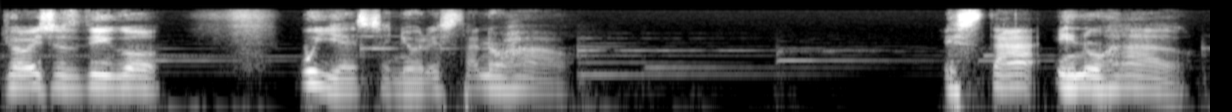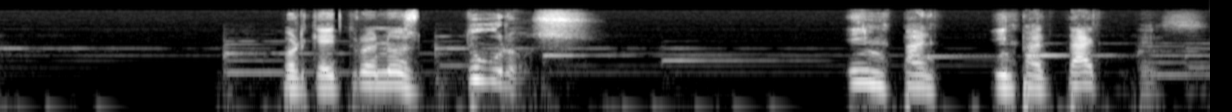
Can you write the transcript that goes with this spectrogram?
yo a veces digo, uy, el Señor está enojado está enojado. Porque hay truenos duros, impactantes.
